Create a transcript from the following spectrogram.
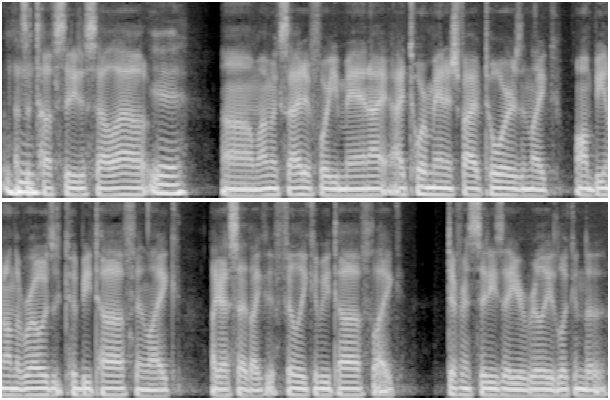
That's a tough city to sell out. Yeah. Um, I'm excited for you, man. I, I tour managed five tours and like on being on the roads, it could be tough. And like, like I said, like Philly could be tough, like different cities that you're really looking to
